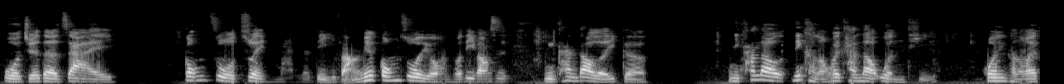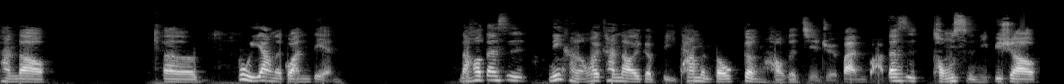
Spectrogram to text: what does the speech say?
我觉得在工作最难的地方，因为工作有很多地方是你看到了一个，你看到你可能会看到问题，或你可能会看到呃不一样的观点，然后但是你可能会看到一个比他们都更好的解决办法，但是同时你必须要。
